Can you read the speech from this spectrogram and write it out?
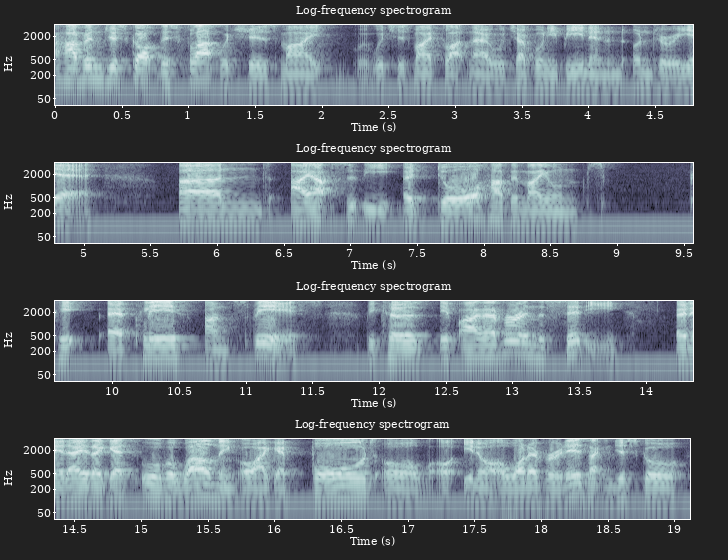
having just got this flat, which is my which is my flat now, which I've only been in under a year, and I absolutely adore having my own sp- uh, place and space because if I'm ever in the city and it either gets overwhelming or I get bored or, or you know or whatever it is, I can just go.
